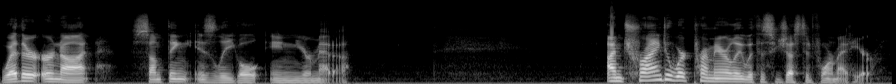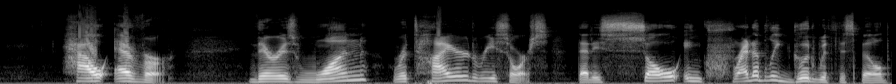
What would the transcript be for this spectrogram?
whether or not something is legal in your meta. I'm trying to work primarily with the suggested format here. However, there is one retired resource that is so incredibly good with this build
